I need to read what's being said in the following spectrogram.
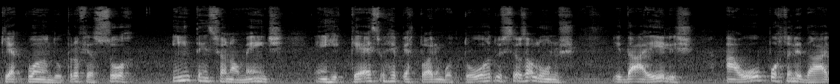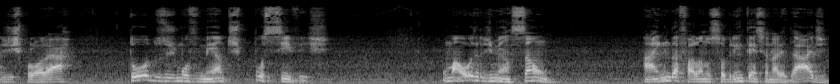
que é quando o professor intencionalmente enriquece o repertório motor dos seus alunos e dá a eles a oportunidade de explorar todos os movimentos possíveis. Uma outra dimensão, ainda falando sobre intencionalidade,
